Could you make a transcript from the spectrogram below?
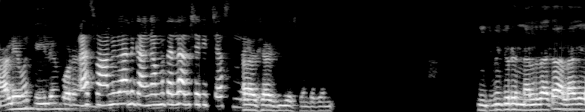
రాలేము చేయలేము కూడా. ఆ స్వామి వారిని గంగమ్మ తల్లి అభిషేకిచ్చేస్తుంది. అభిషేకం చేసుకుంటది. ఇంచుమించు రెండు నెలల దాకా అలాగే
